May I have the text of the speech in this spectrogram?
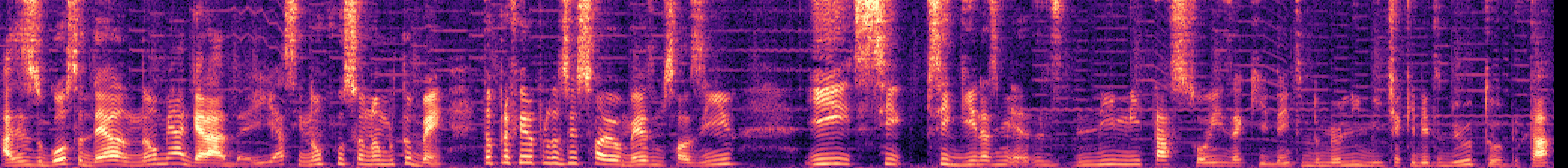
às vezes o gosto dela não me agrada e, assim, não funcionou muito bem. Então, eu prefiro produzir só eu mesmo, sozinho e se, seguindo as minhas limitações aqui, dentro do meu limite aqui dentro do YouTube, tá?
